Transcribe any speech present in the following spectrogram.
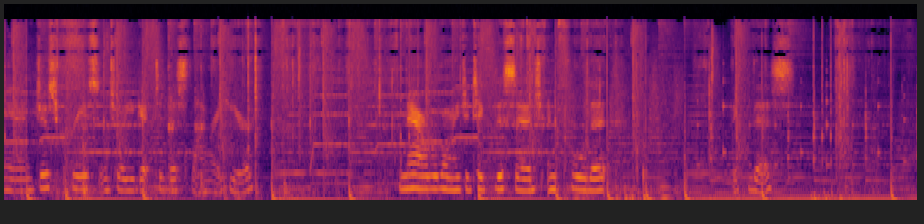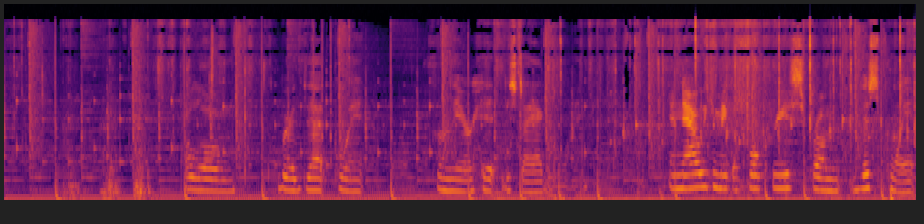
And just crease until you get to this line right here. Now we're going to take this edge and fold it like this along where that point from there hit this diagonal line. And now we can make a full crease from this point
